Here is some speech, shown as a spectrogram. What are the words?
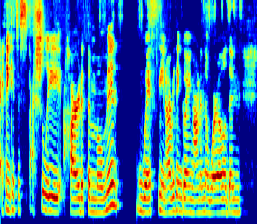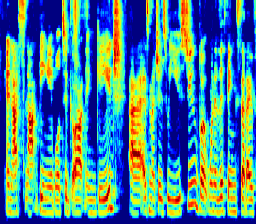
I think it's especially hard at the moment with you know everything going on in the world and and us not being able to go out and engage uh, as much as we used to. But one of the things that I've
